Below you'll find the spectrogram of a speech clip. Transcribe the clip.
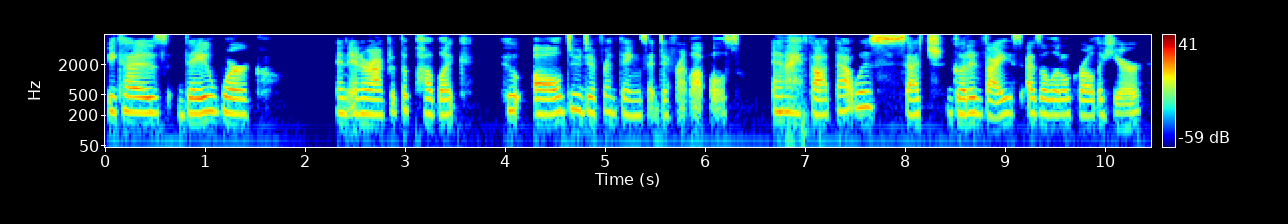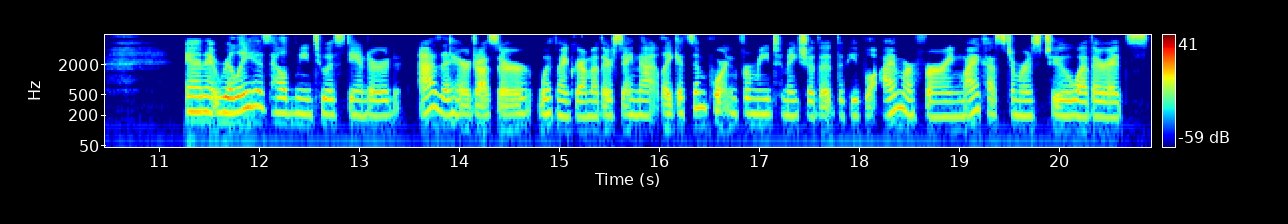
because they work and interact with the public who all do different things at different levels. And I thought that was such good advice as a little girl to hear. And it really has held me to a standard as a hairdresser with my grandmother saying that, like, it's important for me to make sure that the people I'm referring my customers to, whether it's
